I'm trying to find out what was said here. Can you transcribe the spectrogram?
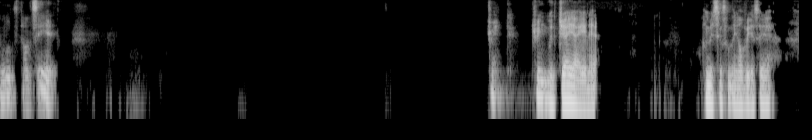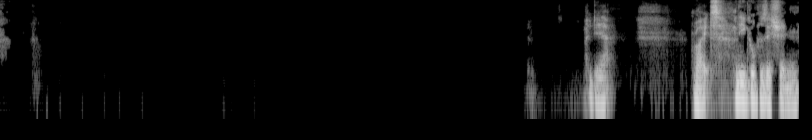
I can't see it. Drink. With JA in it. I'm missing something obvious here. Oh dear. Right, legal position.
